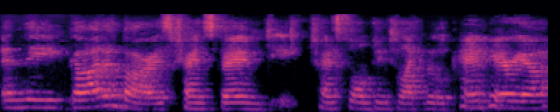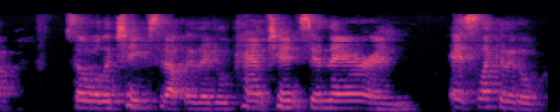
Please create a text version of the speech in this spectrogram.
And the garden bar is transformed transformed into like a little camp area so all the teams set up their little camp tents in there, and it's like a little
